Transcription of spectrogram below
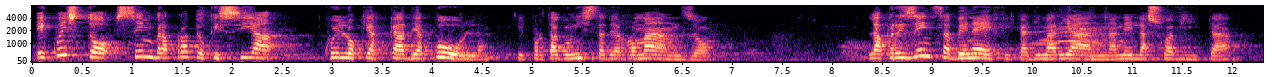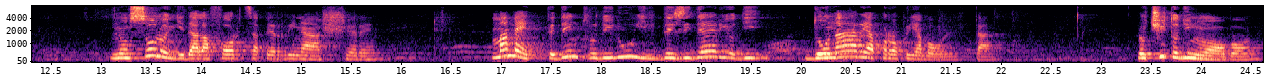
E questo sembra proprio che sia quello che accade a Paul, il protagonista del romanzo, la presenza benefica di Marianna nella sua vita non solo gli dà la forza per rinascere, ma mette dentro di lui il desiderio di donare a propria volta. Lo cito di nuovo,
